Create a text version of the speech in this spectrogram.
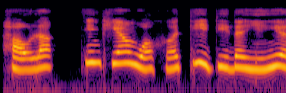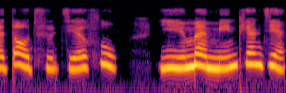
好了，今天我和弟弟的营业到此结束，姨们明天见。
